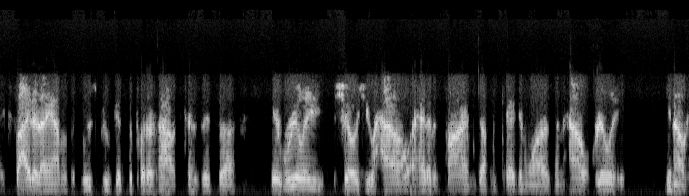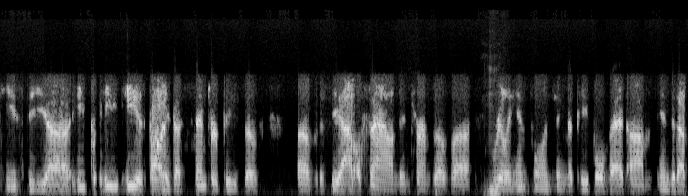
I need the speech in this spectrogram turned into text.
excited I am that Loose Groove gets to put it out because it's uh, it really shows you how ahead of his time Duff McKagan was and how really you know he's the uh, he he he is probably the centerpiece of of the Seattle sound in terms of uh, really influencing the people that um, ended up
